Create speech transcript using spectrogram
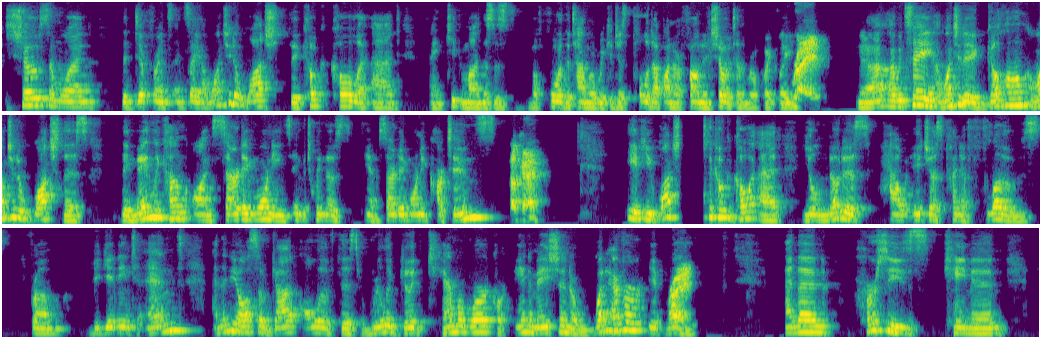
show someone the difference and say, I want you to watch the Coca Cola ad. And keep in mind, this is before the time where we could just pull it up on our phone and show it to them real quickly. Right. You know, I would say I want you to go home. I want you to watch this. They mainly come on Saturday mornings in between those, you know, Saturday morning cartoons. Okay. If you watch the Coca-Cola ad, you'll notice how it just kind of flows from beginning to end and then you also got all of this really good camera work or animation or whatever it was. And then Hershey's came in,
